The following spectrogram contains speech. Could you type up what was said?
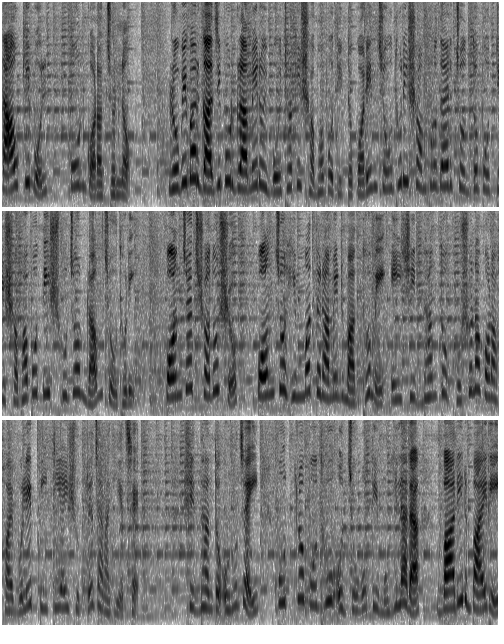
তাও কেবল ফোন করার জন্য। রবিবার গাজীপুর গ্রামের ওই বৈঠকে সভাপতিত্ব করেন চৌধুরী সম্প্রদায়ের চোদ্দ চোদ্দপট্টির সভাপতি সুজন রাম চৌধুরী। পঞ্চায়েত সদস্য পঞ্চ হিম্মত রামের মাধ্যমে এই সিদ্ধান্ত ঘোষণা করা হয় বলে পিটিআই সূত্রে জানা গিয়েছে। সিদ্ধান্ত অনুযায়ী পুত্রবধূ ও যুবতী মহিলারা বাড়ির বাইরে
